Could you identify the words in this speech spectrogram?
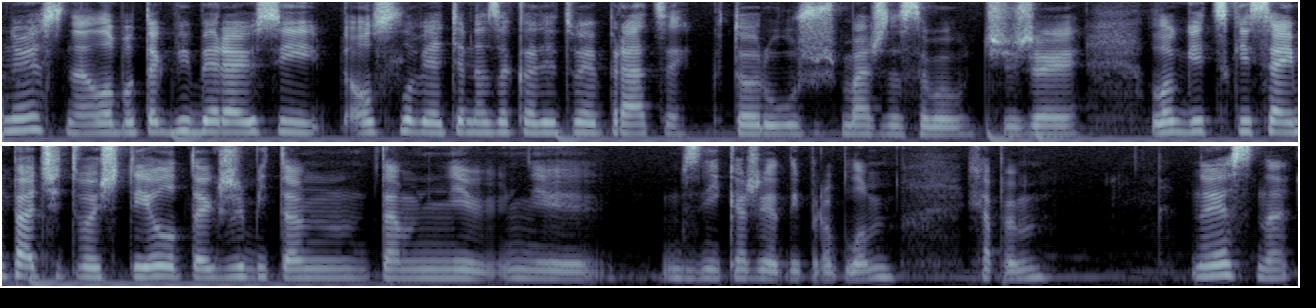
No jasné, lebo tak vyberajú si, oslovia ťa na základe tvojej práce, ktorú už máš za sebou. Čiže logicky sa im páči tvoj štýl, takže by tam, tam ne, ne vzniká žiadny problém. Chápem. No jasné.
